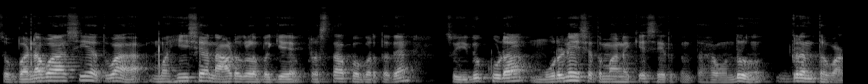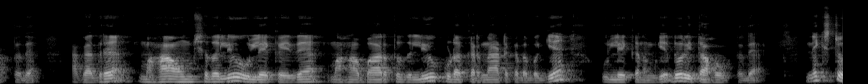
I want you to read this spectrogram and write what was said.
ಸೊ ಬನವಾಸಿ ಅಥವಾ ಮಹಿಷ ನಾಡುಗಳ ಬಗ್ಗೆ ಪ್ರಸ್ತಾಪ ಬರ್ತದೆ. ಸೊ ಇದು ಕೂಡ ಮೂರನೇ ಶತಮಾನಕ್ಕೆ ಸೇರಿದಂತಹ ಒಂದು ಗ್ರಂಥವಾಗ್ತದೆ. ಹಾಗಾದರೆ ಮಹಾವಂಶದಲ್ಲಿಯೂ ಉಲ್ಲೇಖ ಇದೆ. ಮಹಾಭಾರತದಲ್ಲಿಯೂ ಕೂಡ ಕರ್ನಾಟಕದ ಬಗ್ಗೆ ಉಲ್ಲೇಖ ನಮಗೆ ದೊರೀತಾ ಹೋಗ್ತದೆ. ನೆಕ್ಸ್ಟು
